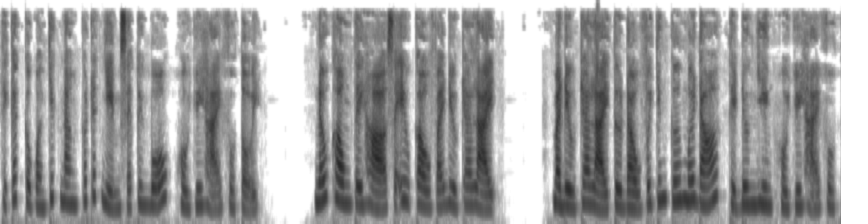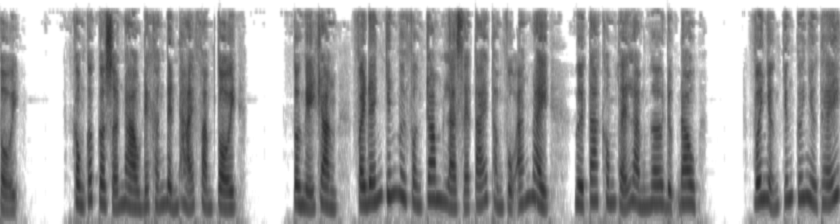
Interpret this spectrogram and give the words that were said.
thì các cơ quan chức năng có trách nhiệm sẽ tuyên bố Hồ Duy Hải vô tội. Nếu không thì họ sẽ yêu cầu phải điều tra lại. Mà điều tra lại từ đầu với chứng cứ mới đó thì đương nhiên Hồ Duy Hải vô tội. Không có cơ sở nào để khẳng định Hải phạm tội. Tôi nghĩ rằng phải đến 90% là sẽ tái thẩm vụ án này, người ta không thể làm ngơ được đâu. Với những chứng cứ như thế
